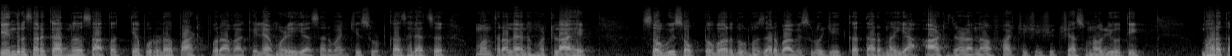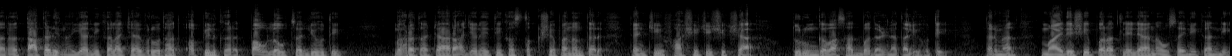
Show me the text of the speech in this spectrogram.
केंद्र सरकारनं सातत्यपूर्ण पाठपुरावा केल्यामुळे या सर्वांची सुटका झाल्याचं मंत्रालयानं म्हटलं आहे. सव्वीस ऑक्टोबर दोन हजार बावीस रोजी कतारनं या आठ जणांना फाशीची शिक्षा सुनावली होती. भारतानं तातडीनं या निकालाच्या विरोधात अपील करत पावलं उचलली होती. भारताच्या राजनैतिक हस्तक्षेपानंतर त्यांची फाशीची शिक्षा तुरुंगवासात बदलण्यात आली होती. दरम्यान मायदेशी परतलेल्या नौसैनिकांनी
